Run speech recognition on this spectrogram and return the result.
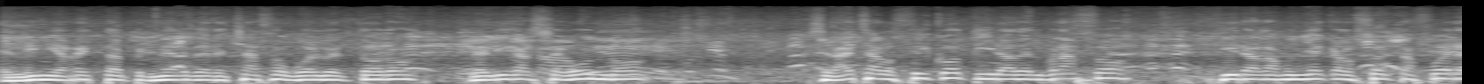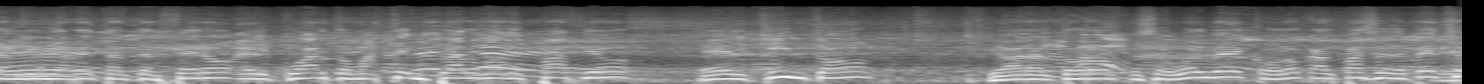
En línea recta, el primer derechazo, vuelve el toro. Le liga el segundo. Se la echa al hocico, tira del brazo, gira la muñeca, lo suelta fuera en línea recta el tercero, el cuarto más templado, más despacio, el quinto. Y ahora el toro que se vuelve, coloca el pase de pecho,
